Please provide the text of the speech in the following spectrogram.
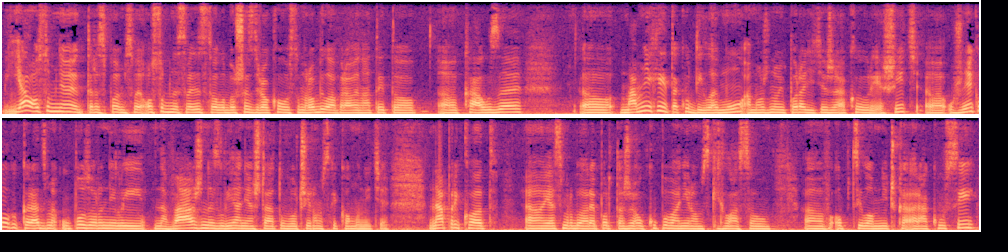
Ja osobne, teraz poviem svoje osobné svedectvo, lebo 6 rokov som robila práve na tejto kauze. Uh, mám niekedy takú dilemu a možno mi poradíte, že ako ju riešiť. Uh, už niekoľkokrát sme upozornili na vážne zlyhania štátu voči rómskej komunite. Napríklad uh, ja som robila reportáže o kupovaní rómskych hlasov v obci Lomnička a Rakúsy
